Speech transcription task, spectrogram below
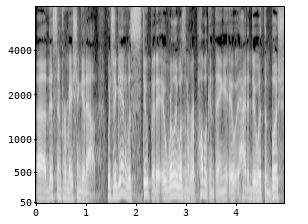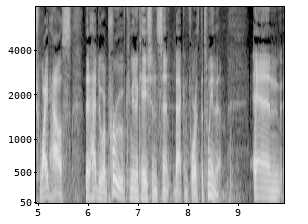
uh, this information get out, which again was stupid. It, it really wasn't a Republican thing. It had to do with the Bush White House that had to approve communications sent back and forth between them. And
